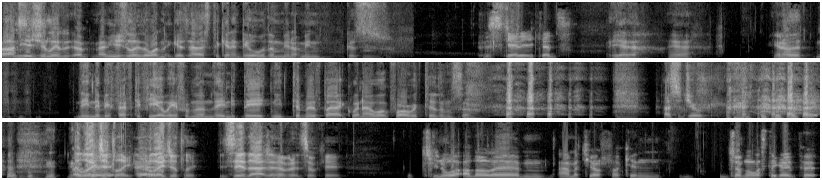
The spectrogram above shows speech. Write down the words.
I'm usually I'm I'm usually the one that gets asked to kind of deal with them. You know what I mean? Because It's scary to kids. yeah, yeah, you know, need to be fifty feet away from them, they need- they need to move back when I walk forward to them. So that's a joke. allegedly, allegedly. You say that, and it's okay. Do you know what other um, amateur fucking journalistic output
